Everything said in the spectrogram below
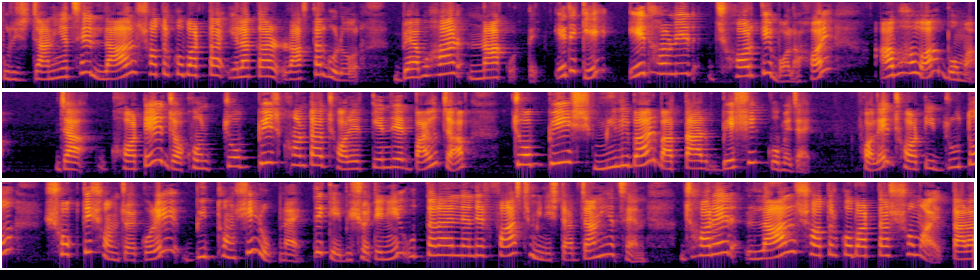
পুলিশ জানিয়েছে, লাল সতর্কবার্তা এলাকার রাস্তাগুলো ব্যবহার না করতে। এদিকে এ ধরনের ঝড়কে বলা হয় আবহাওয়া বোমা, যা ঘটে যখন চব্বিশ ঘণ্টা ঝড়ের কেন্দ্রের বায়ুচাপ চব্বিশ মিলিবার বা তার বেশি কমে যায়। ফলে ঝড়টি দ্রুত শক্তি সঞ্চয় করে বিধ্বংসী রূপ নেয়। দিকে বিষয়টি নিয়ে উত্তর আয়ারল্যান্ডের ফার্স্ট মিনিস্টার জানিয়েছেন, ঝড়ের লাল সতর্কবার্তার সময় তারা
